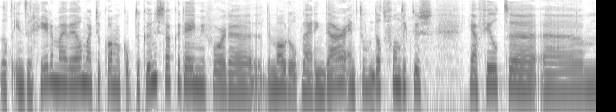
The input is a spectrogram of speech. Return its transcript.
dat integreerde mij wel. Maar toen kwam ik op de kunstacademie voor de, de modeopleiding daar. En toen, dat vond ik dus ja, veel, te, ehm,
